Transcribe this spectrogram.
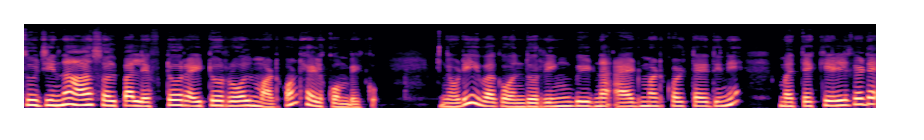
ಸೂಜಿನ ಸ್ವಲ್ಪ ಲೆಫ್ಟು ರೈಟು ರೋಲ್ ಮಾಡ್ಕೊಂಡು ಹೇಳ್ಕೊಬೇಕು. ನೋಡಿ, ಇವಾಗ ಒಂದು ರಿಂಗ್ ಬೀಡನ್ನ ಆ್ಯಡ್ ಮಾಡ್ಕೊಳ್ತಾ ಇದ್ದೀನಿ. ಮತ್ತು ಕೆಳಗಡೆ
